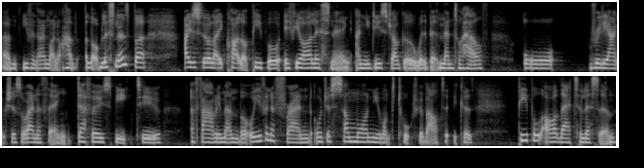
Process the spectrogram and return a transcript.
um, even though I might not have a lot of listeners. But I just feel like quite a lot of people, if you are listening and you do struggle with a bit of mental health or really anxious or anything, defo speak to a family member or even a friend or just someone you want to talk to about it because people are there to listen.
